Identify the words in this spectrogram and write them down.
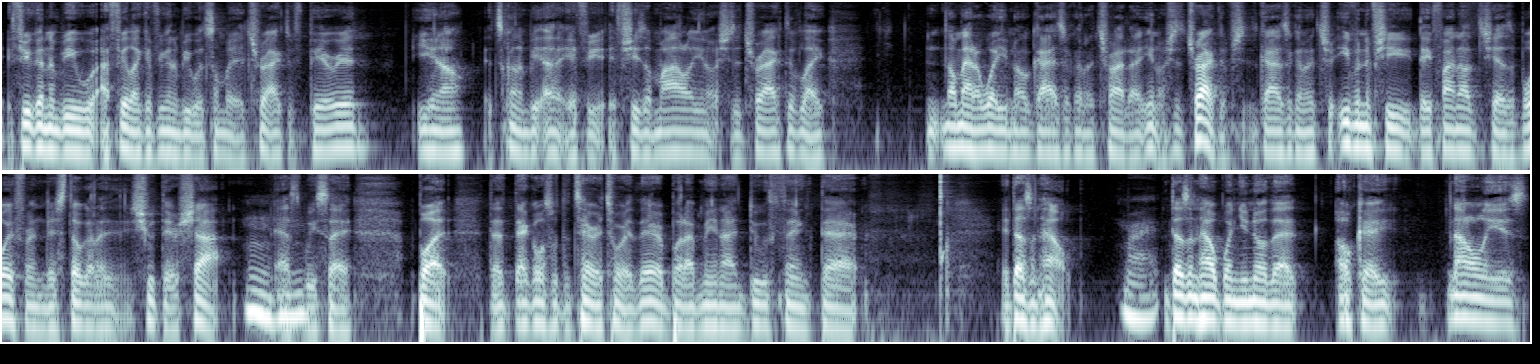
if you're gonna be, I feel like if you're gonna be with somebody attractive, period, you know, it's gonna be uh, if you, if she's a model, you know, she's attractive, like. No matter what, you know, guys are gonna try to, you know, she's attractive. She's, guys are gonna, tr- even if she, they find out that she has a boyfriend, they're still gonna shoot their shot, as Mhm. we say. But that that goes with the territory there. But I mean, I do think that it doesn't help. Right. It doesn't help when you know that okay, not only is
